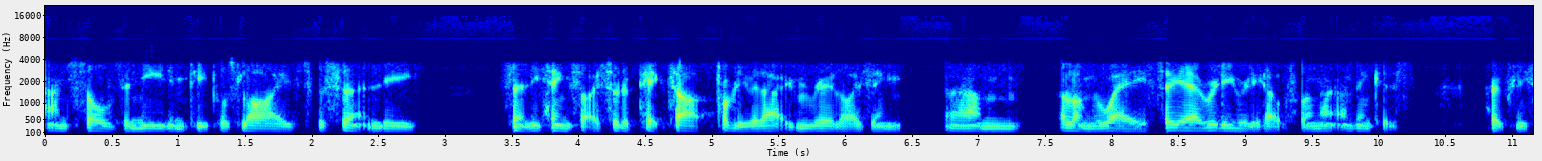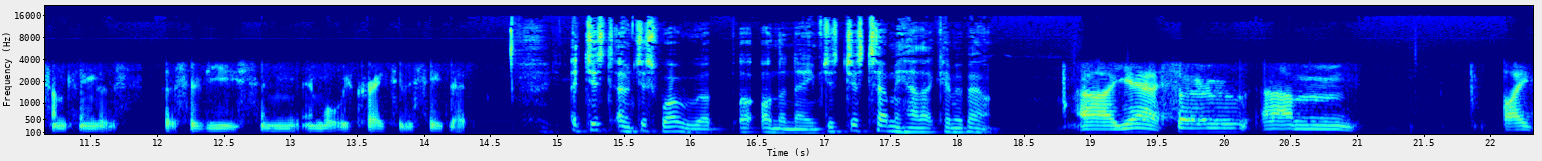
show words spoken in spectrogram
and solves a need in people's lives was certainly certainly things that I sort of picked up probably without even realizing um, along the way. So yeah, really really helpful, and I, think it's hopefully something that's that's of use in, in what we've created with Seedlip. Uh, just uh, just while we were on the name, just just tell me how that came about. Uh, yeah, so um, I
